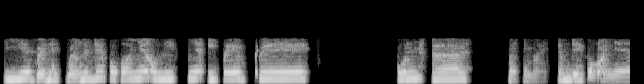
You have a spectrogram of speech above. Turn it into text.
Iya, banyak banget deh pokoknya unisnya IPB, Unhas, macam-macam deh pokoknya.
